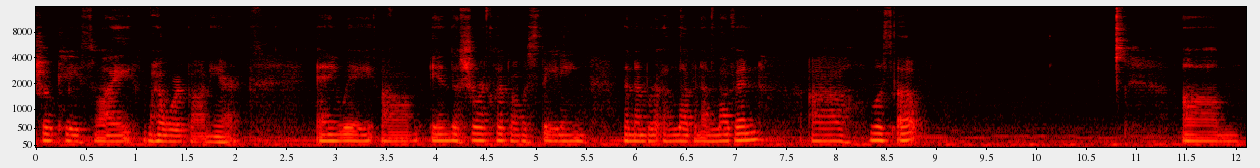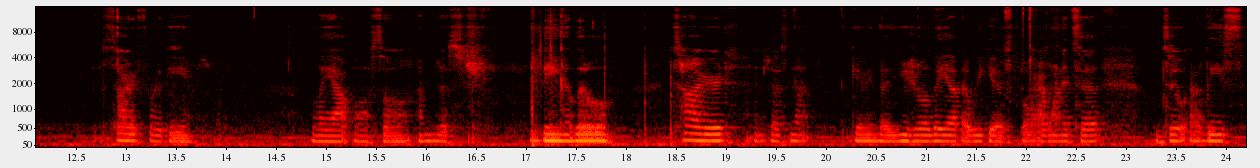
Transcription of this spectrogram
showcase my, my work on here. Anyway, um, in the short clip, I was stating the number 1111 uh, was up. Um, sorry for the layout also. I'm just being a little tired and just not giving the usual layout that we give, but I wanted to do at least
